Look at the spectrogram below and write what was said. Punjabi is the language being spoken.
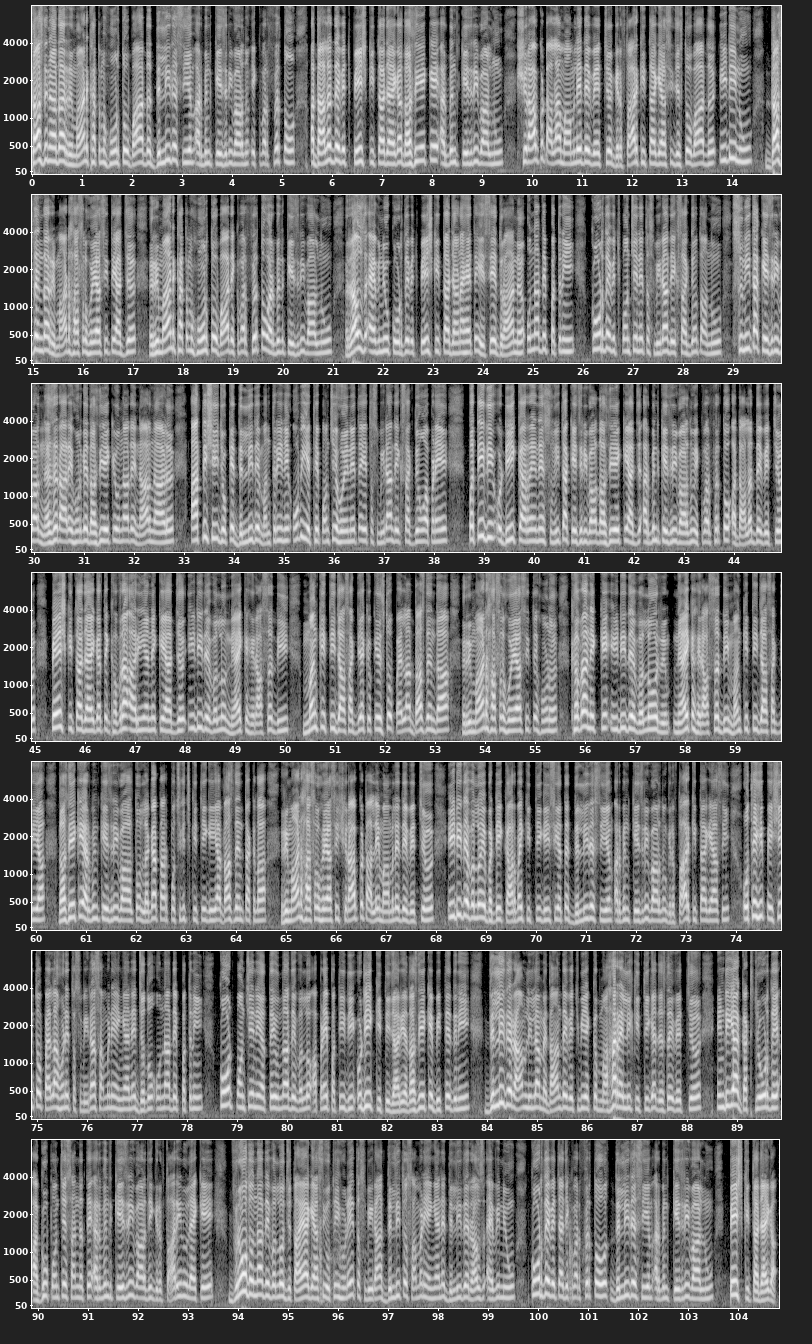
10 ਦਿਨਾਂ ਦਾ ਰਿਮਾਂਡ ਖਤਮ ਹੋਣ ਤੋਂ ਬਾਅਦ ਦਿੱਲੀ ਦੇ ਸੀਐਮ ਅਰਵਿੰਦ ਕੇਜਰੀਵਾਲ ਨੂੰ ਇੱਕ ਵਾਰ ਫਿਰ ਤੋਂ ਅਦਾਲਤ ਦੇ ਵਿੱਚ ਪੇਸ਼ ਕੀਤਾ ਜਾਏਗਾ। ਦੱਸ ਦਈਏ ਕਿ ਅਰਵਿੰਦ ਕੇਜਰੀਵਾਲ ਨੂੰ ਸ਼ਰਾਬ ਘੁਟਾਲਾ ਮਾਮਲੇ ਦੇ ਵਿੱਚ ਗ੍ਰਿਫਤਾਰ ਕੀਤਾ ਗਿਆ ਸੀ, ਜਿਸ ਤੋਂ ਬਾਅਦ ਈਡੀ ਨੂੰ 10 ਦਿਨ ਦਾ ਰਿਮਾਂਡ ਹਾਸਲ ਹੋਇਆ ਸੀ ਤੇ ਅੱਜ ਰਿਮਾਂਡ ਖਤਮ ਹੋਣ ਤੋਂ ਬਾਅਦ ਇੱਕ ਵਾਰ ਫਿਰ ਤੋਂ ਅਰਵਿੰਦ ਕੇਜਰੀਵਾਲ ਨੂੰ ਰਾਉਜ਼ ਐਵੇਨਿਊ ਕੋਰਟ ਦੇ ਵਿੱਚ ਪੇਸ਼ ਕੀਤਾ ਜਾਣਾ ਹੈ ਤੇ ਇਸੇ ਦੌਰਾਨ ਉਹਨਾਂ ਦੇ ਪਤਨੀ ਕੋਰਟ ਦੇ ਵਿੱਚ ਪਹੁੰਚੇ ਨੇ। ਤਸਵੀਰਾਂ ਦੇਖ ਸਕਦੇ ਹੋ, ਤੁਹਾਨੂੰ ਸੁਨੀਤਾ ਕੇਜਰੀਵਾਲ ਨਜ਼ਰ ਆ ਰਹੇ ਹੋਣਗੇ। ਦੱਸ ਦਈਏ ਕਿ ਉਹਨਾਂ ਦੇ ਨਾਲ ਨਾਲ ਆਤਿਸ਼ੀ ਜੋ ਕਿ ਦਿੱਲੀ ਦੇ ਮੰਤਰੀ ਨੇ, ਉਹ ਵੀ ਇੱਥੇ ਪਹੁੰਚੇ ਹੋਏ ਨੇ ਤੇ ਇਹ ਤਸਵੀਰਾਂ ਦੇਖ ਸਕਦੇ ਹੋ। ਆਪਣੇ ਪਤੀ ਦੀ ਉਡੀਕ ਕਰ ਰਹੇ ਨੇ। ਸੁਨੀਤਾ ਕੇਜਰੀਵਾਲ ਦੱਸ ਦਈਏ ਕਿ ਅੱਜ ਅਰਵਿੰਦ ਕੇਜਰੀਵਾਲ ਨੂੰ ਇੱਕ ਵਾਰ ਫਿਰ ਤੋਂ ਅਦਾਲਤ ਦੇ ਵਿੱਚ ਪੇਸ਼ ਕੀਤਾ ਜਾਏਗਾ ਤੇ ਖਬਰਾਂ ਆ ਰਹੀਆਂ ਨੇ ਕਿ ਅੱਜ ਈਡੀ ਦੇ ਵੱਲੋਂ ਨਿਆਇਕ ਹਿਰਾਸਤ ਦੀ ਮੰਗ ਕੀਤੀ ਜਾ ਸਕਦੀ ਹੈ ਕਿਉਂਕਿ ਇਸ ਤੋਂ ਪਹਿਲਾਂ 10 ਦਿਨ ਦਾ ਰਿਮਾਂਡ ਹਾਸਲ ਹੋਇਆ ਸੀ ਤੇ ਹੁਣ ਖਬਰਾਂ ਨੇ ਕਿ ਈਡੀ ਦੇ ਵੱਲੋਂ ਰਿ- ਨਿਆਇਕ ਹਿਰਾਸਤ ਦੀ ਮੰਗ ਕੀਤੀ ਜਾ ਸਕਦੀ ਆ। ਦੱਸ ਦਈਏ ਕਿ ਅਰਵਿੰਦ ਕੇਜਰੀਵਾਲ ਤੋਂ ਲਗਾਤਾਰ ਪੁੱਛਗਿੱਛ ਕੀਤੀ ਗਈ ਆ। 10 ਦਿਨ ਤੱਕ ਦਾ ਰਿਮਾਂਡ ਹਾਸਲ ਹੋਇਆ ਸੀ। ਸ਼ਰਾਬ ਘੁਟਾਲੇ ਮਾਮਲੇ ਦੇ ਵਿੱਚ ਈਡੀ ਦੇ ਵੱਲੋਂ ਇਹ ਵੱਡੀ ਕਾਰਵਾਈ ਕੀਤੀ ਗਈ ਸੀ ਅਤੇ ਦਿੱਲੀ ਦੇ ਸੀਐਮ ਅਰਵਿੰਦ ਕੇਜਰੀਵਾਲ ਨੂੰ ਗ੍ਰਿਫਤਾਰ ਕੀਤਾ ਗਿਆ ਸੀ। ਉੱਥੇ ਹੀ ਪੇਸ਼ੀ ਤੋਂ ਪਹਿਲਾਂ ਹੁਣ ਤਸਵੀਰਾਂ ਸਾਹਮਣੇ ਆਈਆਂ ਨੇ, ਜਦੋਂ ਉਹਨਾਂ ਦੇ ਪਤਨੀ ਕੋਰਟ ਪਹੁੰਚੇ ਨੇ ਅਤੇ ਉਹਨਾਂ ਦੇ ਵੱਲੋਂ ਆਪਣੇ ਪਤੀ ਦੀ ਉਡੀਕ ਕੀਤੀ ਜਾ ਰਹੀ ਹੈ। ਦੱਸ ਦਈਏ ਕਿ ਬੀਤੇ ਦਿਨੀ ਦਿੱਲੀ ਦੇ ਰਾਮਲੀਲਾ ਮੈਦਾਨ ਦੇ ਵਿੱਚ ਵੀ ਇੱਕ ਮਹਾ ਰੈਲੀ ਕੀਤੀ ਗਈ, ਜਿਸ ਦੇ ਵਿੱਚ ਇੰਡੀਆ ਗੱਠਜੋੜ ਦੇ ਆਗੂ ਪਹੁੰਚੇ ਸਨ ਅਤੇ ਅਰਵਿੰਦ ਕੇਜਰੀਵਾਲ ਦੀ ਗ੍ਰਿਫਤਾਰੀ ਨੂੰ ਲੈ ਕੇ ਵਿਰੋਧ ਉਹਨਾਂ ਦੇ ਵੱਲੋਂ ਜਤਾਇਆ ਗਿਆ ਸੀ। ਉੱਥੇ ਹੀ ਹੁਣ ਇਹ ਤਸਵੀਰਾਂ ਦਿੱਲੀ ਤੋਂ ਸਾਹਮਣੇ ਆਈਆਂ ਨੇ। ਦਿੱਲੀ ਦੇ ਰਾਉਜ਼ ਐਵੇਨਿਊ ਕੋਰਟ ਦੇ ਵਿੱਚ ਅੱਜ ਇੱਕ ਵਾਰ ਫਿਰ ਤੋਂ ਦਿੱਲੀ ਦੇ ਸੀਐਮ ਅਰਵਿੰਦ ਕੇਜਰੀਵਾਲ ਨੂੰ ਪੇਸ਼ ਕੀਤਾ ਜਾਏਗਾ।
